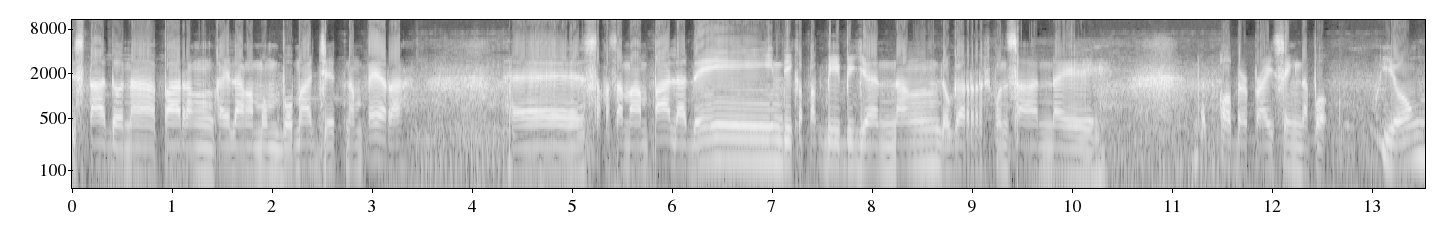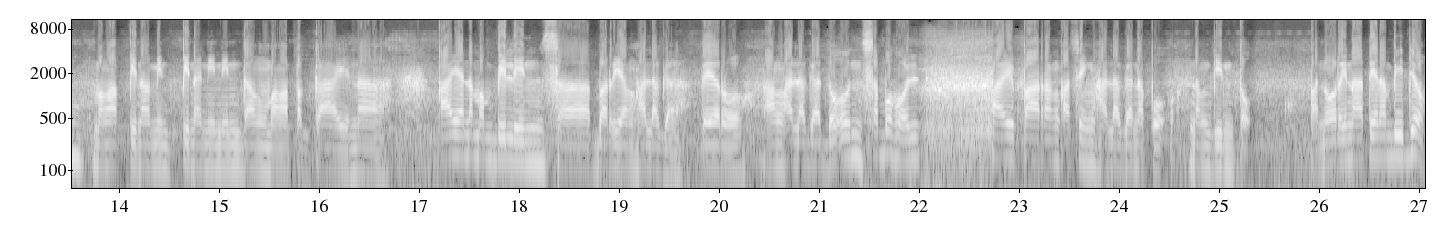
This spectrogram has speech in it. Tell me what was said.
estado na parang kailangan mong budget ng pera eh sa kasamaan palad eh hindi ka pagbibigyan ng lugar kung saan ay overpricing na po yung mga pinamin, pinaninindang mga pagkain na kaya namang bilhin sa bariyang halaga. Pero ang halaga doon sa Bohol ay parang kasing halaga na po ng ginto. Panoorin natin ang video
